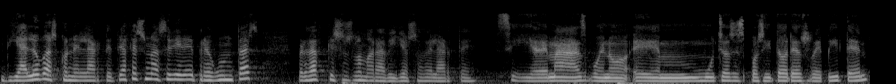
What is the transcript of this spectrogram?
dialogas con el arte, te haces una serie de preguntas, ¿verdad? Que eso es lo maravilloso del arte. Sí, además, bueno, eh, muchos expositores repiten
